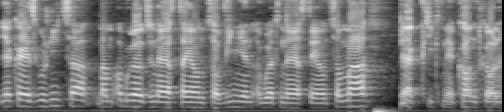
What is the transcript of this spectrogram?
Jaka jest różnica? Mam obroty narastająco winien, obroty narastająco ma. Jak kliknę Ctrl,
